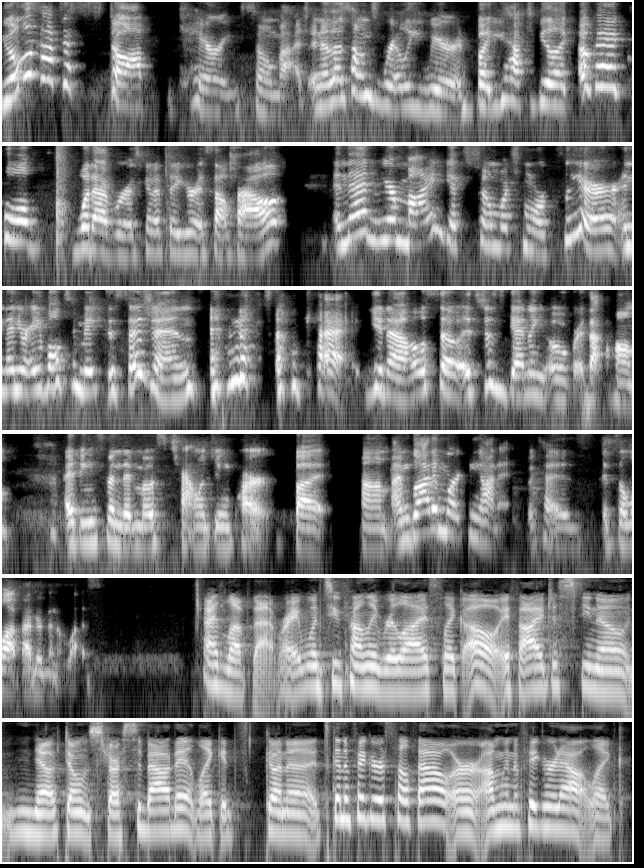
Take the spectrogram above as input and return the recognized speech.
you almost have to stop caring so much. I know that sounds really weird, but you have to be like, okay, cool, whatever, it's gonna figure itself out. And then your mind gets so much more clear, and then you're able to make decisions, and it's okay, you know? So it's just getting over that hump. I think it's been the most challenging part, but um, I'm glad I'm working on it because it's a lot better than it was. I love that, right? Once you finally realize like, oh, if I just, you know, no don't stress about it, like it's gonna it's gonna figure itself out or I'm gonna figure it out like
